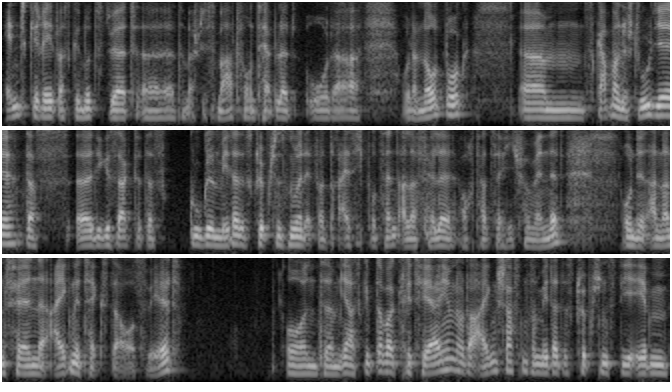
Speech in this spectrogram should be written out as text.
Endgerät, was genutzt wird, zum Beispiel Smartphone, Tablet oder, oder Notebook. Ähm, es gab mal eine Studie, dass, die gesagt hat, dass Google Meta Descriptions nur in etwa 30% aller Fälle auch tatsächlich verwendet und in anderen Fällen eigene Texte auswählt. Und ähm, ja, es gibt aber Kriterien oder Eigenschaften von Meta-Descriptions, die eben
